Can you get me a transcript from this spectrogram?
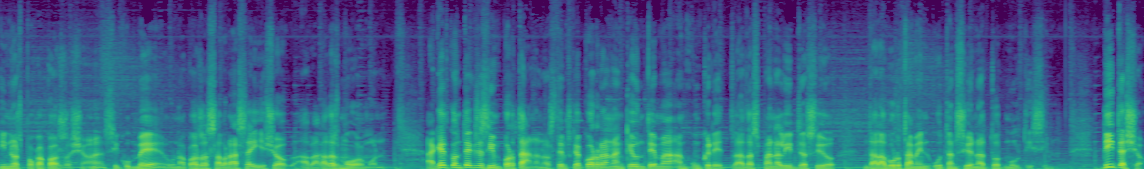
i no és poca cosa, això. Eh? Si convé, una cosa s'abraça i això a vegades mou el món. Aquest context és important en els temps que corren en què un tema en concret, la despenalització de l'avortament, ho tensiona tot moltíssim. Dit això,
